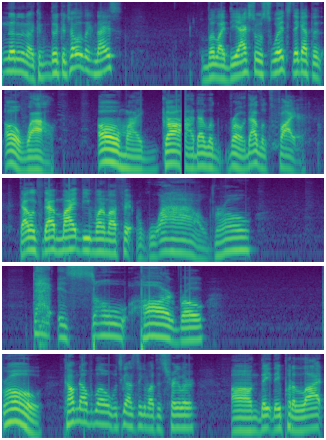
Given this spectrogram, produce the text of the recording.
No, no, no. The controller looks nice, but like the actual Switch, they got the. Oh wow. Oh my god. That look, bro. That looked fire. That looks. That might be one of my favorite. Wow, bro. That is so hard, bro. Bro, comment down below what you guys think about this trailer. Um, they they put a lot,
